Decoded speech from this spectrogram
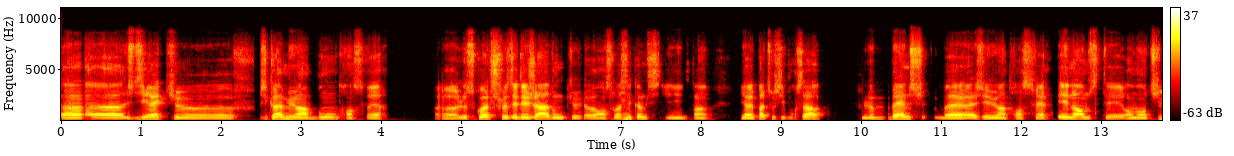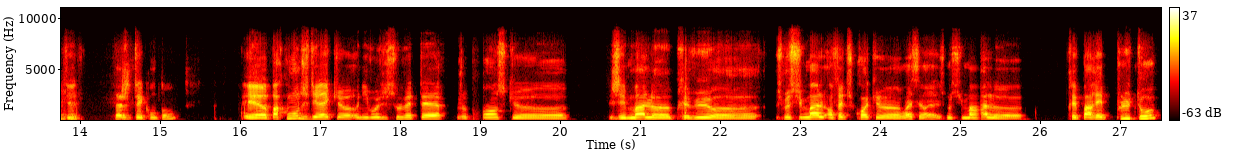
euh, je dirais que j'ai quand même eu un bon transfert. Euh, le squat, je faisais déjà, donc euh, en soi, c'est comme si. il n'y avait pas de souci pour ça. Le bench, ben, j'ai eu un transfert énorme, c'était vraiment cheaté. Ça, j'étais content. Et par contre, je dirais qu'au niveau du soulevé de terre, je pense que j'ai mal prévu. je me suis mal. En fait, je crois que. Ouais, c'est vrai, je me suis mal préparé plus tôt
